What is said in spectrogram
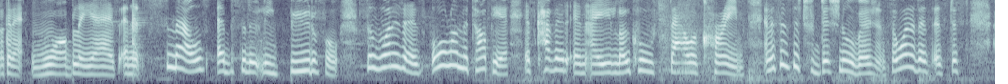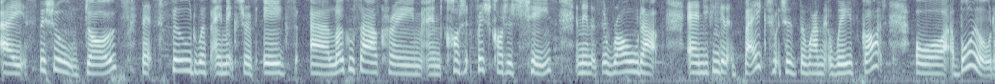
Look at that, wobbly as, and it smells absolutely beautiful. So what it is, all on the top here is covered in a local sour cream. And this is the traditional version. So what it is, is just a special dough that's filled with a mixture of eggs, uh, local sour cream, and cottage, fresh cottage cheese. And then it's rolled up. And you can get it baked, which is the one that we've got, or boiled.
